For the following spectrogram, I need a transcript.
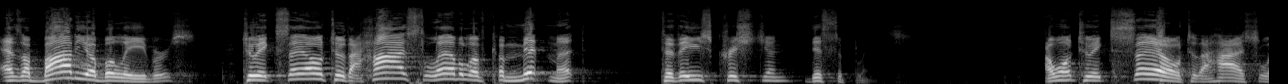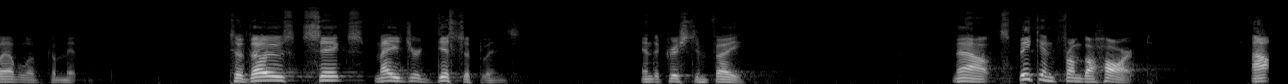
as a body of believers to excel to the highest level of commitment to these Christian disciplines. I want to excel to the highest level of commitment to those six major disciplines in the Christian faith. Now, speaking from the heart, I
